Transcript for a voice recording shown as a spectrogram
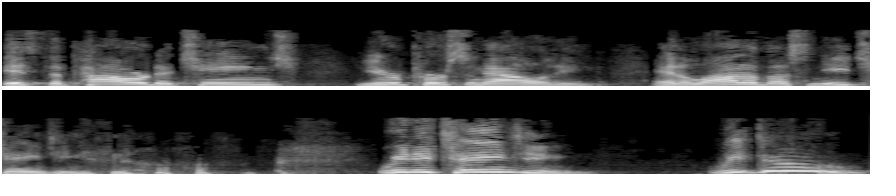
it's the power to change your personality. And a lot of us need changing. we need changing. We do.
